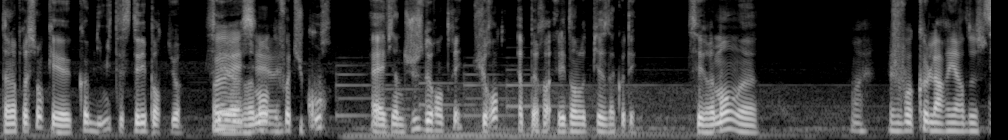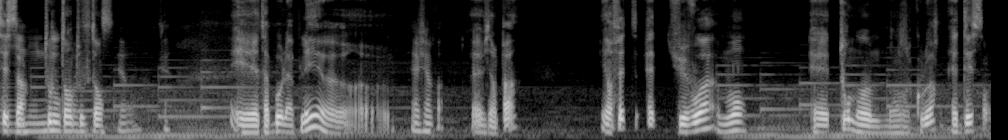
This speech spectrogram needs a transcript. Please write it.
T'as l'impression qu'elle, comme limite, elle se téléporte, tu vois. C'est Ouais, euh, ouais, vraiment, des fois, tu cours, elle vient juste de rentrer, tu rentres, elle est dans l'autre pièce d'à côté. C'est vraiment. euh, Ouais. Je vois que l'arrière de son. C'est ça, tout le temps, tout le temps. Et t'as beau l'appeler, euh, Elle vient pas. elle vient pas. Et en fait, elle- tu vois, moment, elle tourne dans, dans un couloir, elle descend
